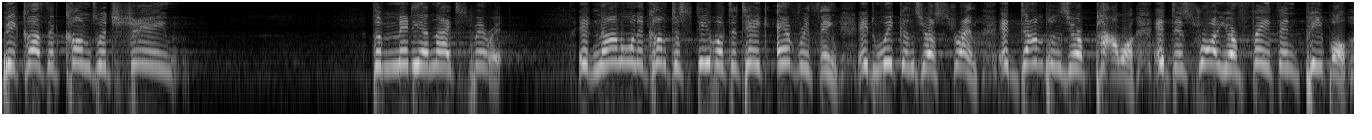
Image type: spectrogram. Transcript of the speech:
because it comes with shame. The Midianite spirit. It not only comes to steal, but to take everything. It weakens your strength. It dampens your power. It destroys your faith in people.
